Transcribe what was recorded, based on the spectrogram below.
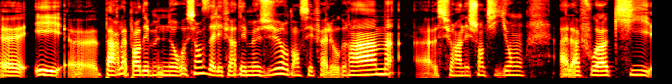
et par l'apport des neurosciences d'aller faire des mesures d'encéphalogramme sur un échantillon à la fois qui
